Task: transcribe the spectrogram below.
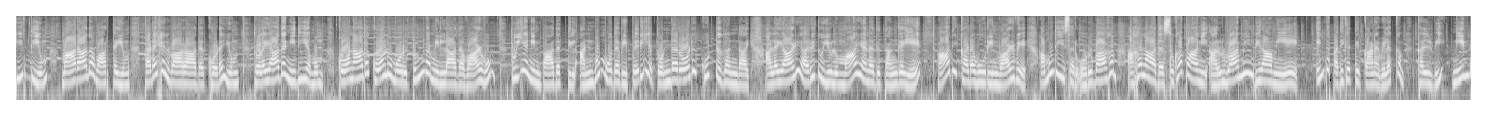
கீர்த்தியும் மாறாத வார்த்தையும் தடைகள் வாராத கொடையும் தொலையாத நிதியமும் கோணாத கோலும் ஒரு துன்பமில்லாத வாழ்வும் துய்யனின் பாதத்தில் அன்பும் உதவி பெரிய தொண்டரோடு கூட்டுகண்டாய். அலையாழி அரிதுயிலும் மாயனது தங்கையே ஆதி கடவுரின் வாழ்வே அமுதீசர் ஒரு பாகம் அகலாத சுகபாணி அருள்வாமி பிராமியே இந்த பதிகத்திற்கான விளக்கம் கல்வி நீண்ட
